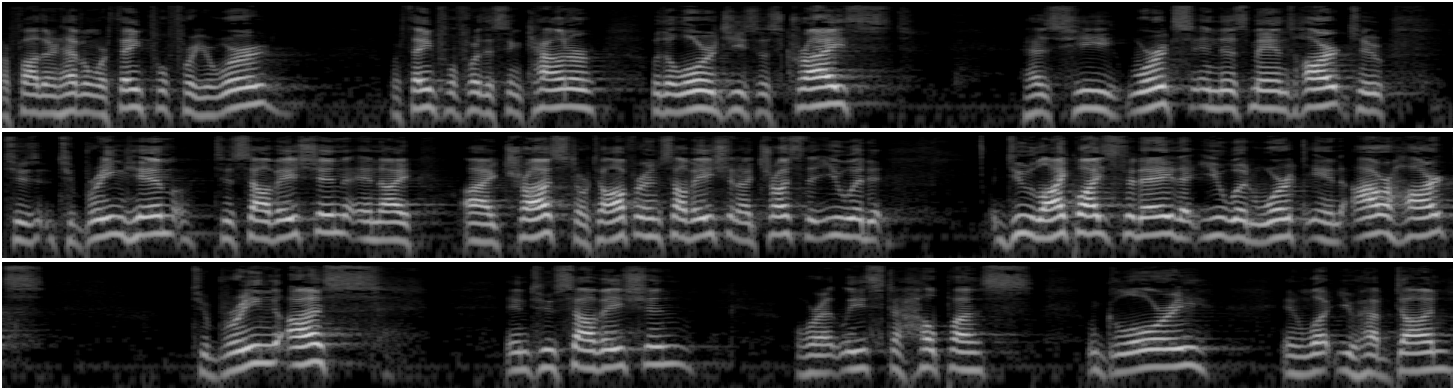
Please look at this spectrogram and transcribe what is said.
Our Father in heaven, we're thankful for your word. We're thankful for this encounter with the Lord Jesus Christ as he works in this man's heart to, to, to bring him to salvation. And I, I trust, or to offer him salvation, I trust that you would do likewise today, that you would work in our hearts to bring us into salvation or at least to help us glory in what you have done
